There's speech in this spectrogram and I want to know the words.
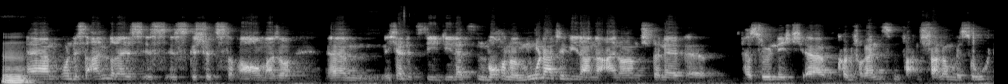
mhm. ähm, und das andere ist, ist, ist geschützter Raum. Also ähm, ich hatte jetzt die, die letzten Wochen und Monate wieder an der einen oder anderen Stelle äh, persönlich äh, Konferenzen, Veranstaltungen besucht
